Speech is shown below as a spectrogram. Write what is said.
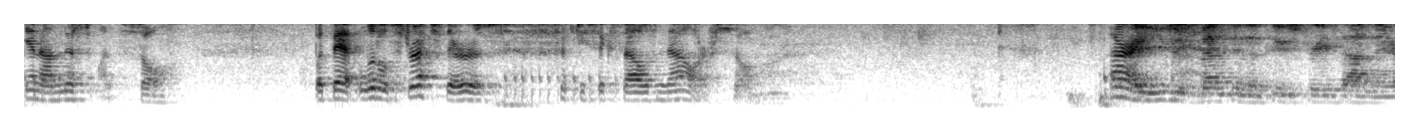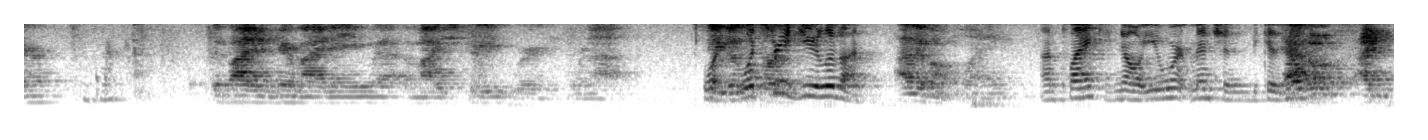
in on this one, so. But that little stretch there is fifty-six thousand dollars, so. All right. You just mentioned the two streets on there. If I didn't hear my name, uh, my street, we're, we're not. What, what street do you live on? I live on Plank. On Plank? No, you weren't mentioned because Yeah, no, don't, I.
